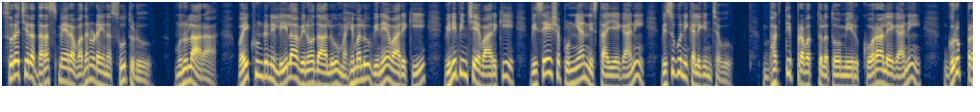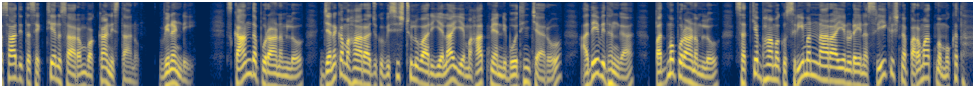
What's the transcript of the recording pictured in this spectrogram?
సురచిర దరస్మేర వదనుడైన సూతుడు మునులారా వైకుంఠుని లీలా వినోదాలు మహిమలు వినేవారికి వినిపించేవారికి విశేష పుణ్యాన్నిస్తాయేగాని విసుగుని కలిగించవు. భక్తి ప్రవత్తులతో మీరు కోరాలేగాని గురుప్రసాదిత శక్తి అనుసారం వినండి. స్కాంద పురాణంలో జనక మహారాజుకు విశిష్ఠులు వారి ఎలా ఏ మహాత్మ్యాన్ని బోధించారో అదేవిధంగా పద్మపురాణంలో సత్యభామకు శ్రీమన్నారాయణుడైన శ్రీకృష్ణ పరమాత్మ ముఖతః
